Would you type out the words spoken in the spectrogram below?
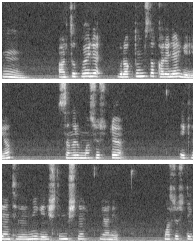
Hmm. Artık böyle bıraktığımızda kareler geliyor. Sanırım masaüstü eklentilerini geliştirmişler. Yani masaüstü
